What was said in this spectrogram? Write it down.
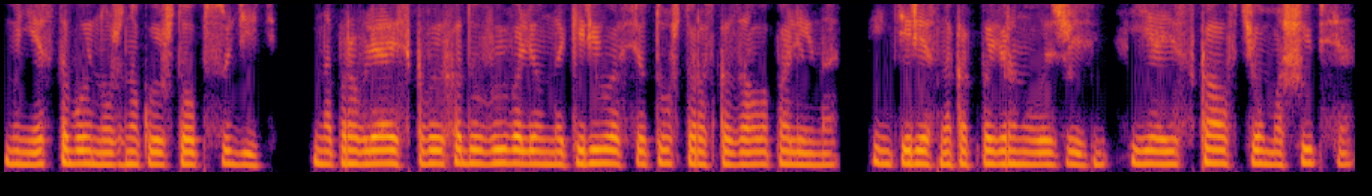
мне с тобой нужно кое-что обсудить. Направляясь к выходу, вывалил на Кирилла все то, что рассказала Полина. Интересно, как повернулась жизнь. Я искал, в чем ошибся,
